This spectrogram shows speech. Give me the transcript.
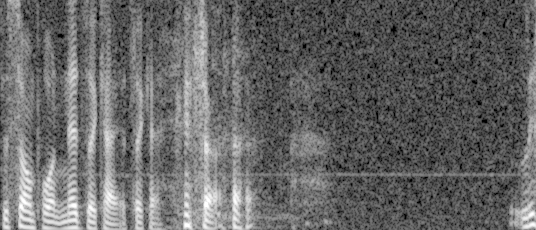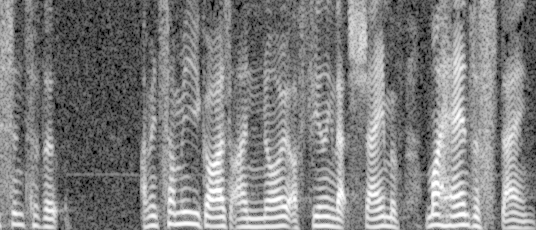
This is so important. Ned's okay. It's okay. it's all right. Listen to the. I mean, some of you guys I know are feeling that shame of my hands are stained.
